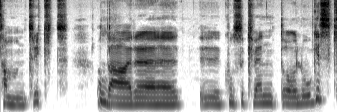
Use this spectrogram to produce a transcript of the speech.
samtrykt. At det er eh, konsekvent og logisk.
